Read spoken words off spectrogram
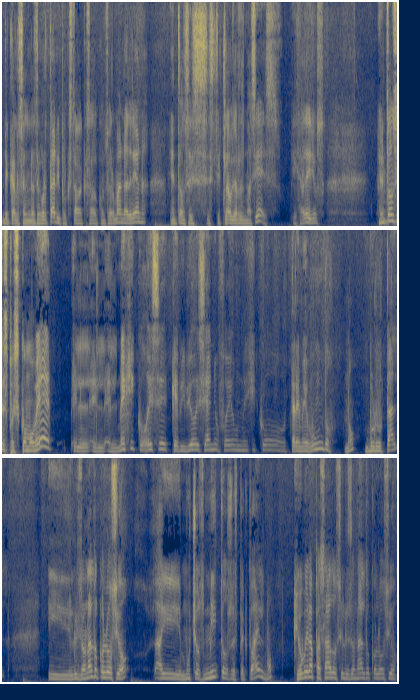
de Carlos Salinas de Gortari porque estaba casado con su hermana Adriana. Entonces, este, Claudia Ruiz Macías, hija de ellos. Entonces, pues como ve, el, México ese que vivió ese año fue un México tremebundo, ¿no? Brutal. Y Luis Donaldo Colosio, hay muchos mitos respecto a él, ¿no? ¿Qué hubiera pasado si Luis Donaldo Colosio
